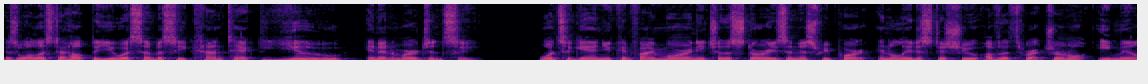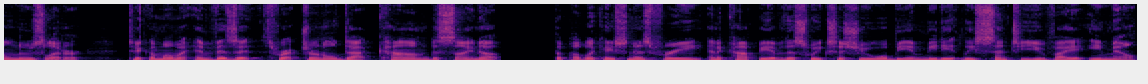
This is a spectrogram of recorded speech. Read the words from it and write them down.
as well as to help the U.S. Embassy contact you in an emergency. Once again, you can find more on each of the stories in this report in the latest issue of the Threat Journal email newsletter take a moment and visit threatjournal.com to sign up. The publication is free, and a copy of this week's issue will be immediately sent to you via email.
